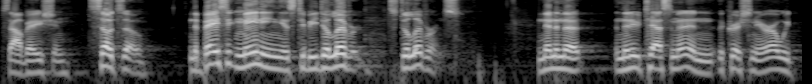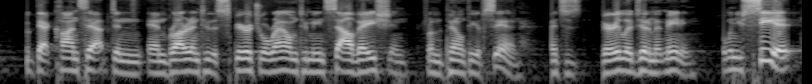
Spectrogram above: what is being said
salvation sozo. And the basic meaning is to be delivered. It's deliverance. And then in the, in the New Testament, in the Christian era, we took that concept and, and brought it into the spiritual realm to mean salvation from the penalty of sin. It's a very legitimate meaning. But when you see it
